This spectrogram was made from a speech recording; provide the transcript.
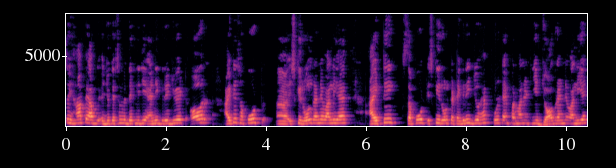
तो यहाँ पे आप एजुकेशन में देख लीजिए एनी ग्रेजुएट और आईटी सपोर्ट इसकी रोल रहने वाली है। आईटी सपोर्ट इसकी रोल कैटेगरी जो है फुल टाइम परमानेंट ये जॉब रहने वाली है।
